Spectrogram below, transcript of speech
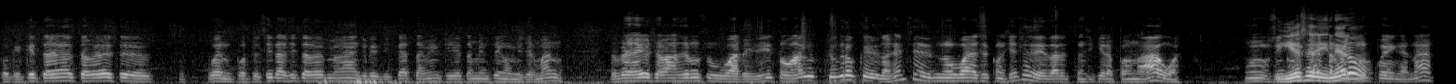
Porque qué tal, tal vez, eh, bueno, por decir así, tal vez me van a criticar también, que yo también tengo mis hermanos. Tal vez ellos se van a hacer un su barridito o algo. Yo creo que la gente no va a ser consciente de darle tan siquiera para una agua. Unos ¿Y ese dinero? pueden ganar.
